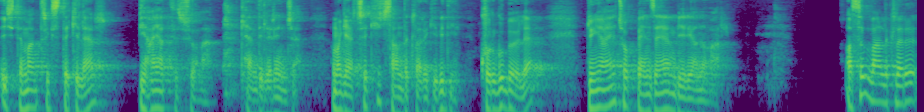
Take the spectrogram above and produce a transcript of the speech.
işte Matrix'tekiler bir hayat yaşıyorlar kendilerince. Ama gerçek hiç sandıkları gibi değil. Kurgu böyle. Dünyaya çok benzeyen bir yanı var. Asıl varlıkları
